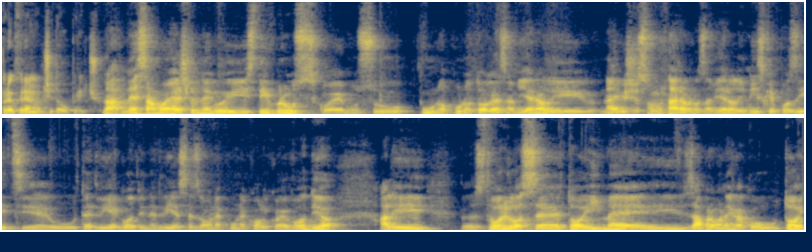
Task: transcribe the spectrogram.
preokrenuo čitavu priču. Da, ne samo Ashley, nego i Steve Bruce, kojemu su puno, puno toga zamjerali. Najviše su mu naravno zamjerali niske pozicije u te dvije godine, dvije sezone pune koliko je vodio, ali stvorilo se to ime i zapravo nekako u toj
